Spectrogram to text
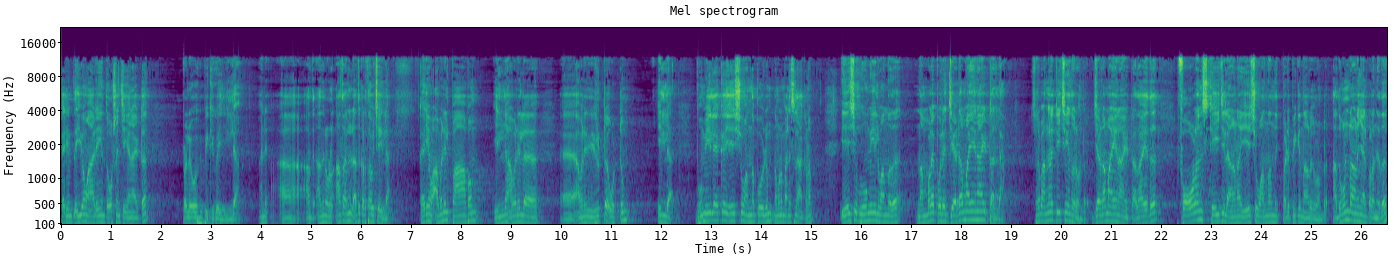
കാര്യം ദൈവം ആരെയും ദോഷം ചെയ്യാനായിട്ട് പ്രലോഭിപ്പിക്കുകയില്ല. അത് അതിനുള്ള അതല്ല അത് കർത്താവ് ചെയ്യില്ല. കാര്യം അവനിൽ പാപം ഇല്ല അവനിൽ അവനിൽ ഇരുട്ട് ഒട്ടും ഇല്ല. ഭൂമിയിലേക്ക് യേശു വന്നപ്പോഴും നമ്മൾ മനസ്സിലാക്കണം യേശു ഭൂമിയിൽ വന്നത് നമ്മളെപ്പോലെ ജഡമയനായിട്ടല്ല. ചിലപ്പോൾ അങ്ങനെ ടീച്ച് ചെയ്യുന്നവരുണ്ട്. ജഡമയനായിട്ട് അതായത് ഫോളൻ സ്റ്റേജിലാണ് യേശു വന്നെന്ന് പഠിപ്പിക്കുന്ന ആളുകളുണ്ട്. അതുകൊണ്ടാണ് ഞാൻ പറഞ്ഞത്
